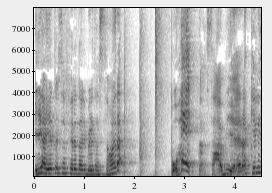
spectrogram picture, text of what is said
E aí a terça-feira da libertação era porreta, sabe? Era aquele.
